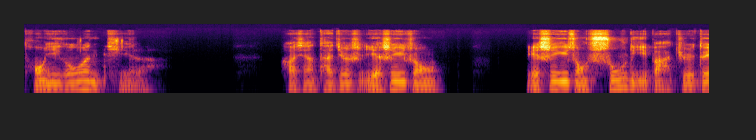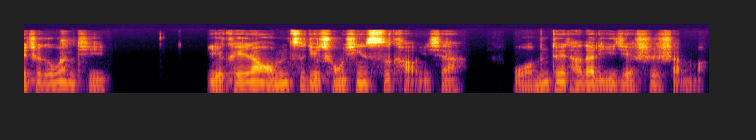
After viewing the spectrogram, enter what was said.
同一个问题了。好像它就是也是一种也是一种梳理吧，就是对这个问题也可以让我们自己重新思考一下，我们对它的理解是什么，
